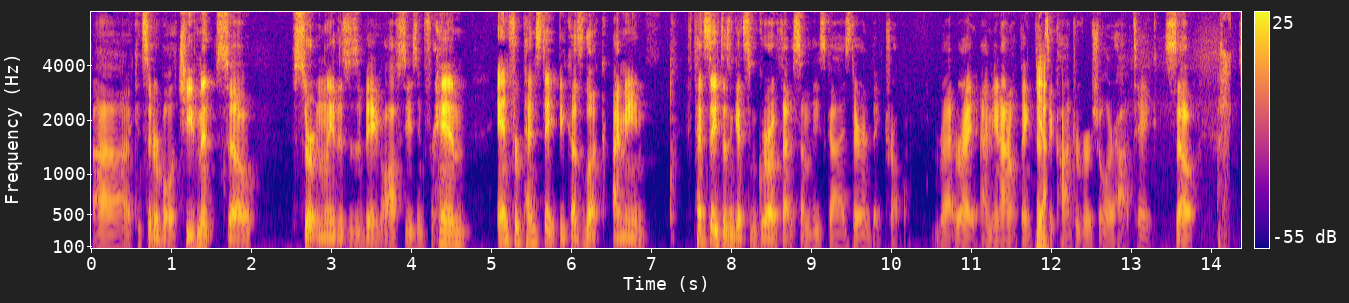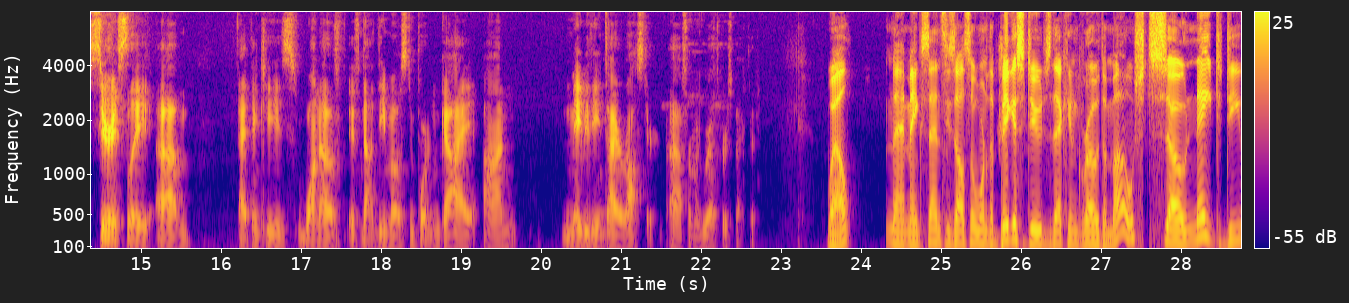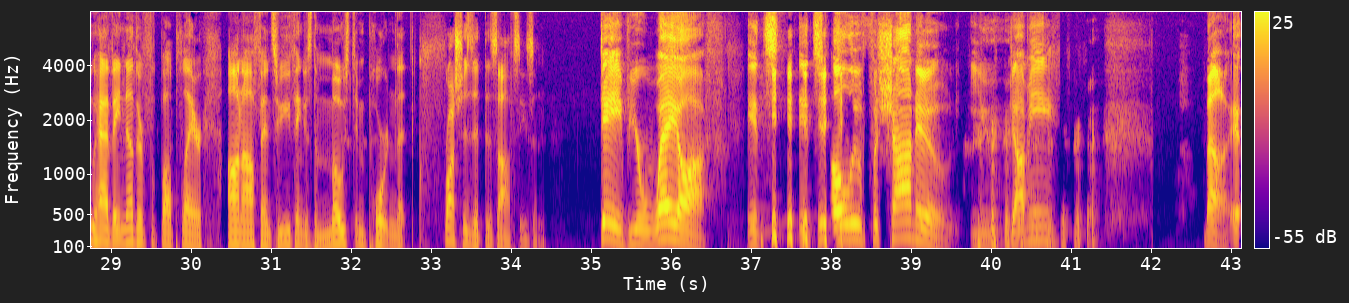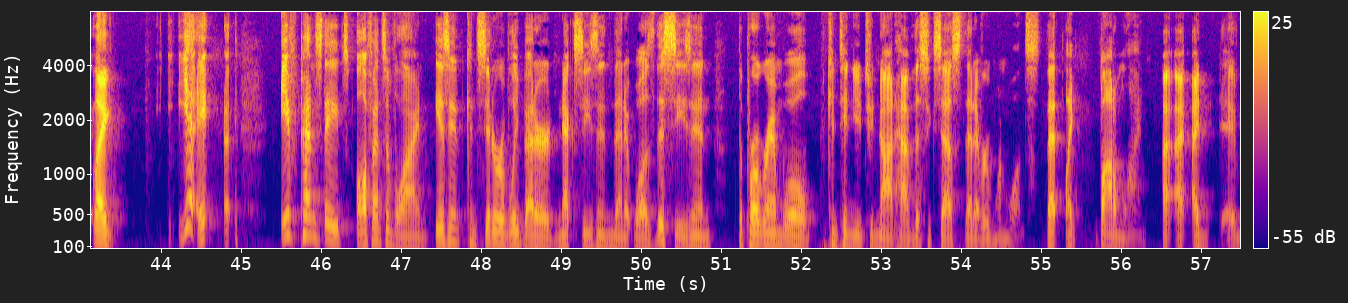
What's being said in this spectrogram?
uh, considerable achievement. So certainly, this is a big offseason for him and for Penn State because look, I mean, if Penn State doesn't get some growth out of some of these guys, they're in big trouble. Right, right. I mean, I don't think that's Yeah. a controversial or hot take. So seriously, um, I think he's one of, if not the most important guy on maybe the entire roster uh, from a growth perspective. Well, that makes sense. He's also one of the biggest dudes that can grow the most. So, Nate, do you have another football player on offense who you think is the most important that crushes it this offseason? Dave, you're way off. It's it's Olu Fashanu, you dummy. No, it, like, yeah. It, uh, if Penn State's offensive line isn't considerably better next season than it was this season, the program will continue to not have the success that everyone wants. That, like, bottom line. I, I, I,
